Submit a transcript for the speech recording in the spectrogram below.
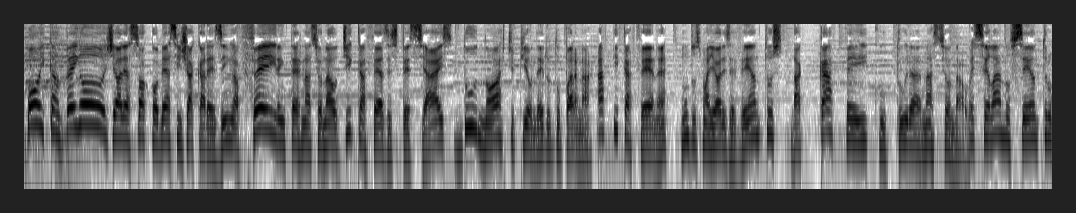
Bom, e também hoje, olha só, começa em Jacarezinho a Feira Internacional de Cafés Especiais do Norte Pioneiro do Paraná. A Ficafé, né? Um dos maiores eventos da cafeicultura nacional. Vai ser lá no Centro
